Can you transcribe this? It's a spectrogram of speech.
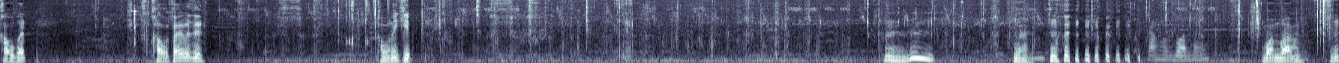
เขาเบิดเขาใส่ไปสิเขาในคลิปอืมว่าดังบอลไหมบอลบอลหืม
